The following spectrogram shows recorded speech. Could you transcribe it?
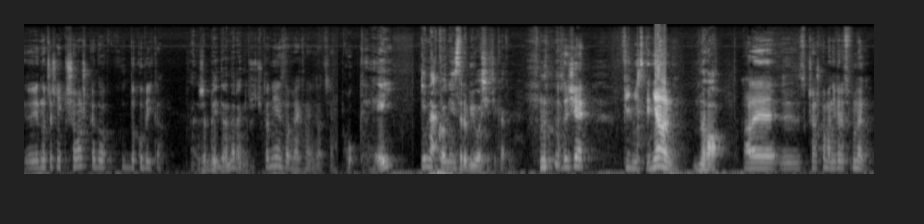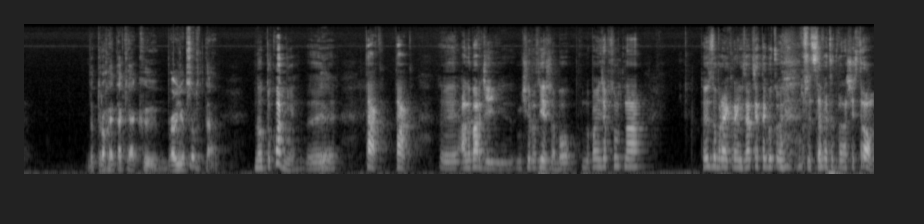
jednocześnie książkę do, do Kubricka. Że Blade Runnera nie wrzucił. To nie jest dobra ekranizacja. Okej. I na koniec zrobiło się ciekawie. No w sensie film jest genialny, No, ale y, z książką ma niewiele wspólnego. no trochę tak jak yy, pamięć absolutna. No dokładnie. Y, tak, tak. Y, ale bardziej mi się rozjeżdża, bo no, pamięć absolutna to jest dobra ekranizacja tego, co przedstawia te 12 stron.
